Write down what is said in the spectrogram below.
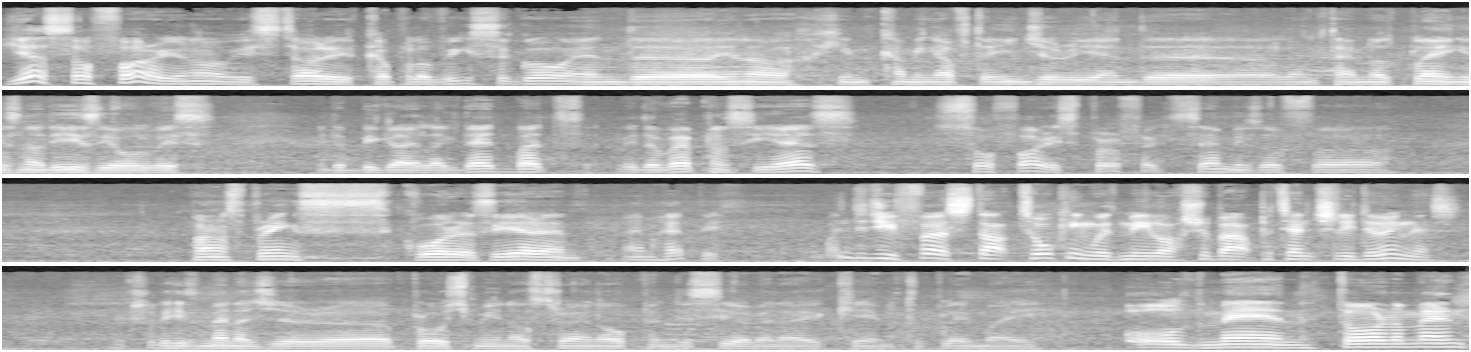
Yeah, so far, you know, we started a couple of weeks ago, and uh, you know, him coming after injury and uh, a long time not playing is not easy always with a big guy like that. But with the weapons he has, so far it's perfect. Semis of uh, Palm Springs, quarters here, and I'm happy. When did you first start talking with Milos about potentially doing this? Actually, his manager uh, approached me in Australian Open this year when I came to play my old man tournament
